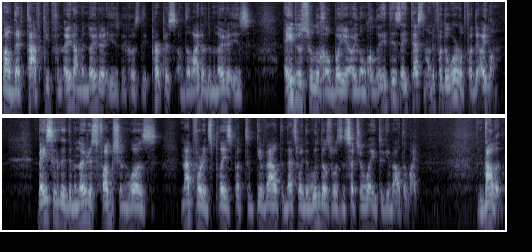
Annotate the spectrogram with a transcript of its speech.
While their tafkid from Eira Menorah is because the purpose of the light of the menorah is it is a testimony for the world, for the Olam. Basically, the menorah's function was not for its place, but to give out, and that's why the windows was in such a way to give out the light. Dalit.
